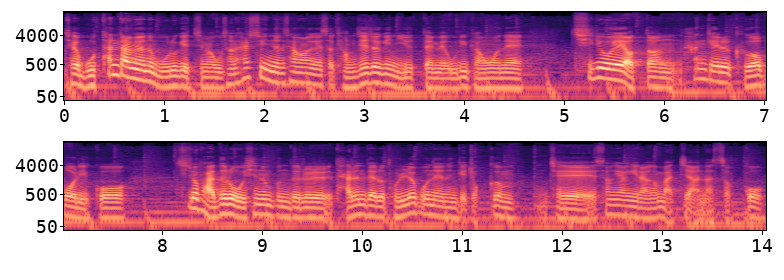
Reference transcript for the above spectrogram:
제가 못 한다면은 모르겠지만 우선 할 수 있는 상황에서 경제적인 이유 때문에 우리 병원의 치료의 어떤 한계를 그어버리고 치료 받으러 오시는 분들을 다른 데로 돌려보내는 게 조금 제 성향이랑은 맞지 않았었고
